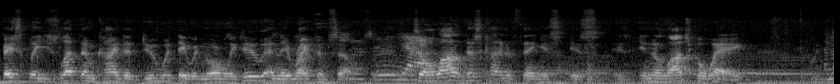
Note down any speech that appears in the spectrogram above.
basically you just let them kind of do what they would normally do and they mm-hmm. write themselves. Mm-hmm. Yeah. So a lot of this kind of thing is, is, is in a logical way. I'm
